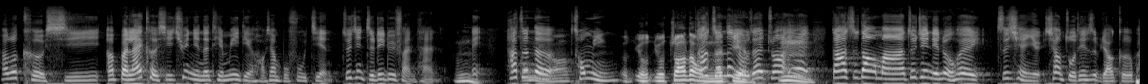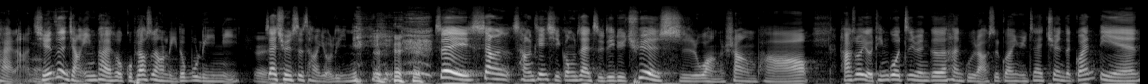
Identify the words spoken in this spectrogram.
他说：“可惜，呃，本来可惜，去年的甜蜜点好像不复见。最近殖利率反弹，哎、嗯欸，他真的聪明，有有抓到他真的有在抓。嗯、因为大家知道吗？最近联准会之前有，像昨天是比较鸽派啦。前一阵讲鹰派的时候，股票市场理都不理你，债券市场有理你。所以像长天期公债殖利率确实往上跑。他说有听过志源哥和股鱼老师关于债券的观点，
